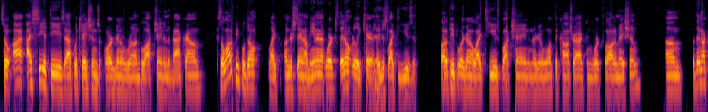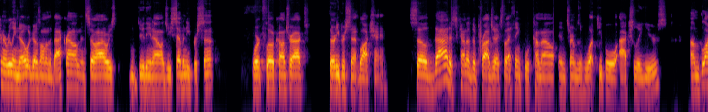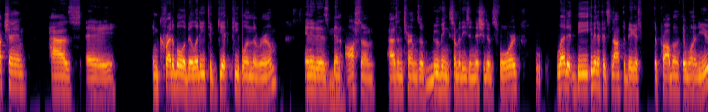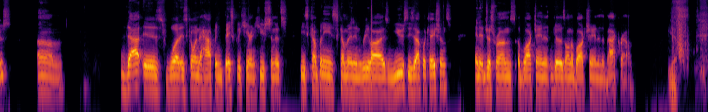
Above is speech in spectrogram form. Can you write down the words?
So I, I see that these applications are going to run blockchain in the background because a lot of people don't like understand how the internet works. They don't really care. Yeah. They just like to use it. A lot of people are going to like to use blockchain and they're going to want the contract and workflow automation, um, but they're not going to really know what goes on in the background. And so I always do the analogy: seventy percent workflow contract, thirty percent blockchain. So that is kind of the projects that I think will come out in terms of what people will actually use. Um, blockchain has a incredible ability to get people in the room, and it has been mm-hmm. awesome as in terms of moving some of these initiatives forward. Let it be, even if it's not the biggest the problem that they want to use. Um, that is what is going to happen basically here in Houston. It's these companies come in and realize and use these applications and it just runs a blockchain and goes on a blockchain in the background. Yeah.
